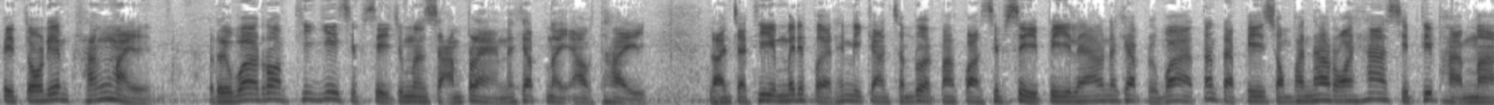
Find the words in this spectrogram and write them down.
ปิโตรเลียมครั้งใหม่ หรือว่ารอบที่ 24จำนวน 3 แปลงนะครับในอ่าวไทย หลังจากที่ไม่ได้เปิดให้มีการสำรวจมากว่า 14 ปีแล้วนะครับหรือว่าตั้งแต่ปี 2550 ที่ผ่านมา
